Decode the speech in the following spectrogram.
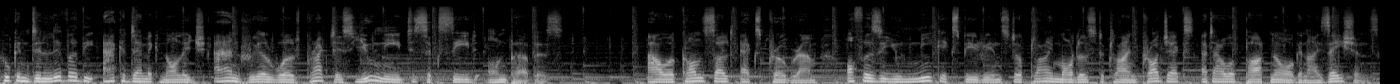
who can deliver the academic knowledge and real-world practice you need to succeed on purpose. Our Consult X program offers a unique experience to apply models to client projects at our partner organizations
